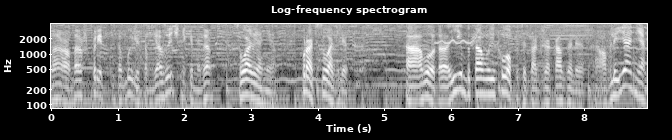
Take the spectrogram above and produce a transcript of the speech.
Да, наши предки-то были там язычниками, да, славяне. Правь славили. А, вот, а, и бытовые хлопоты также оказали а, влияние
